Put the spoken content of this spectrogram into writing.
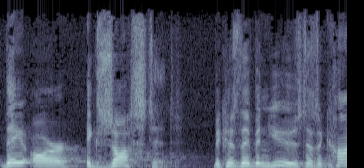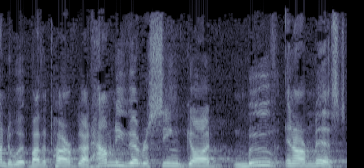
they are exhausted because they've been used as a conduit by the power of God. How many of you have ever seen God move in our midst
